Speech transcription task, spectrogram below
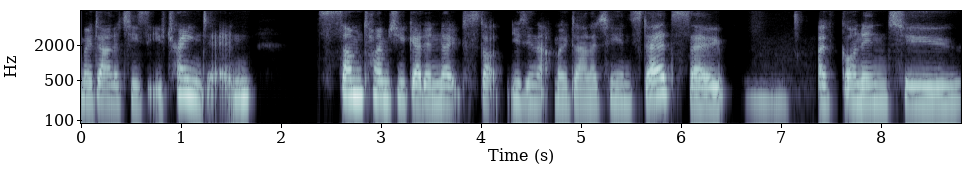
modalities that you've trained in, sometimes you get a note to start using that modality instead. So mm. I've gone into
